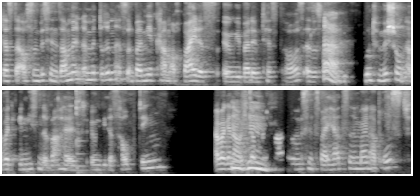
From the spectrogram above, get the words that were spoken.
dass da auch so 'n bisschen Sammeln da mit drin ist und bei mir kam auch beides irgendwie bei dem Test raus. Also, es war Ah. 'ne bunte Mischung, aber die Genießende war halt irgendwie das Hauptding. Aber genau, ich glaube, Mhm. schlagen so 'n bisschen 2 Herzen in meiner Brust.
